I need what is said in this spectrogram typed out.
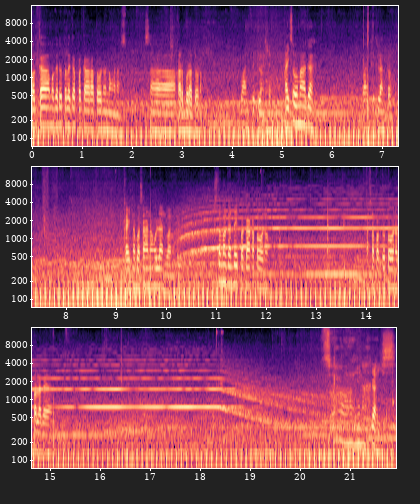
Pagka maganda talaga pagkakatono ng ano, sa carburetor. One feet lang siya. Kahit sa umaga. One feet lang to. Kahit nabasa ng ulan, one feet. Basta maganda yung pagkakatono. Nasa pagtutono talaga yan. So, yun na guys.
